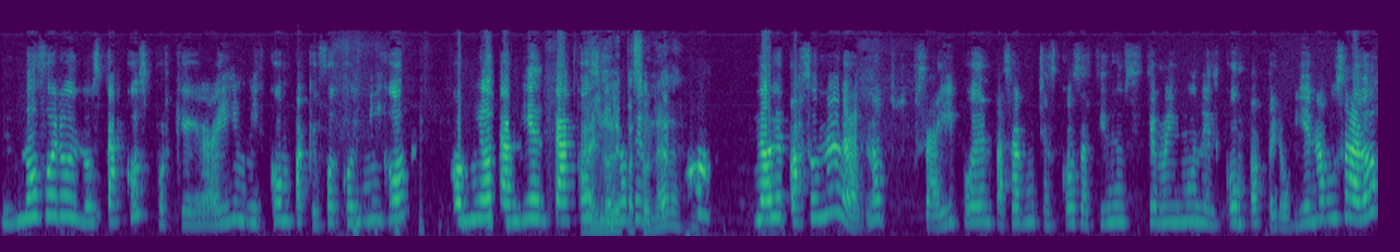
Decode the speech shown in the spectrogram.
No fueron los tacos, porque ahí mi compa que fue conmigo comió también tacos. A él y no le se pasó enfermó nada. no le pasó nada, ¿no? Pues ahí pueden pasar muchas cosas. Tiene un sistema inmune el compa, pero bien abusado,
